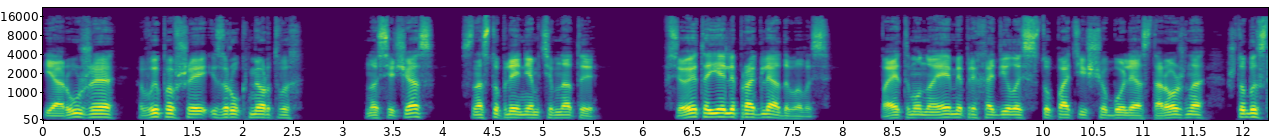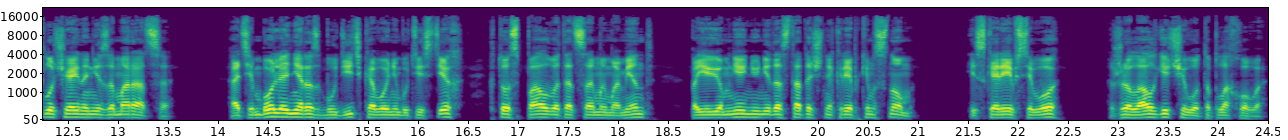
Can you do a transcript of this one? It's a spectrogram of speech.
и оружие, выпавшее из рук мертвых. Но сейчас с наступлением темноты. Все это еле проглядывалось, поэтому Ноэме приходилось ступать еще более осторожно, чтобы случайно не замораться, а тем более не разбудить кого-нибудь из тех, кто спал в этот самый момент, по ее мнению, недостаточно крепким сном, и, скорее всего, желал ей чего-то плохого.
